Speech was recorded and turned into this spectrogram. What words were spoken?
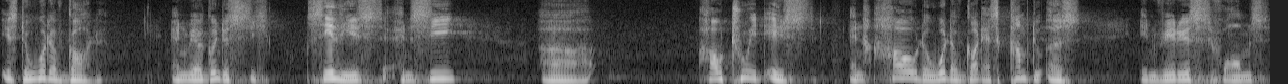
is the Word of God, and we are going to see, see this and see uh, how true it is and how the Word of God has come to us in various forms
